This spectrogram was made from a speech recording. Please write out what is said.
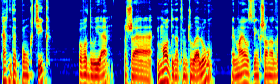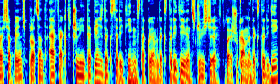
każdy ten punkcik powoduje, że mody na tym jewelu mają zwiększony o 25% efekt, czyli te 5 dexterity, my stakujemy dexterity, więc oczywiście tutaj szukamy dexterity,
